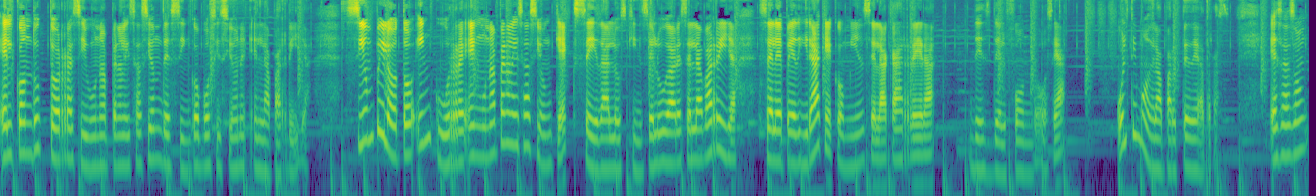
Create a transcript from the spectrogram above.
el conductor recibe una penalización de 5 posiciones en la parrilla. Si un piloto incurre en una penalización que exceda los 15 lugares en la parrilla, se le pedirá que comience la carrera desde el fondo, o sea, último de la parte de atrás. Esas son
